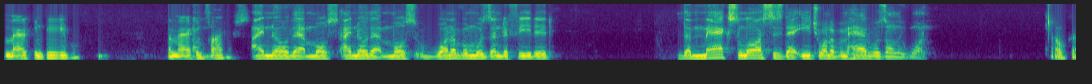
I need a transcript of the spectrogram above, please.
American people? American Um, fighters? I know that most. I know that most. One of them was undefeated. The max losses that each one of them had was only one. Okay.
